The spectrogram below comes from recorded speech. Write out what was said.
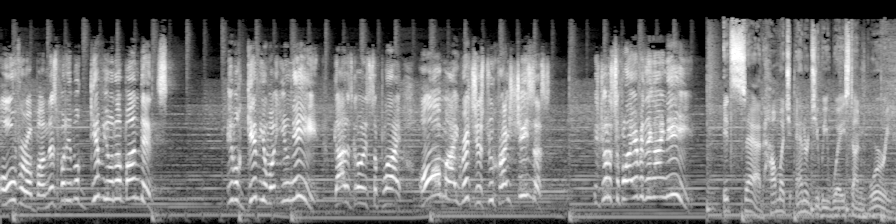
overabundance, but He will give you an abundance. He will give you what you need. God is going to supply all my riches through Christ Jesus. He's going to supply everything I need. It's sad how much energy we waste on worrying.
